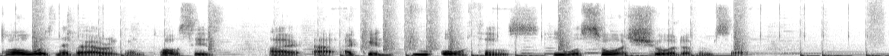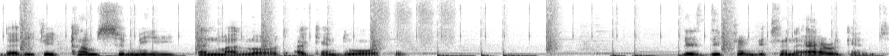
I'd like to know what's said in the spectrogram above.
Paul was never arrogant. Paul says, I, I, I can do all things. He was so assured of himself that if it comes to me and my Lord, I can do all things. There's difference between arrogant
